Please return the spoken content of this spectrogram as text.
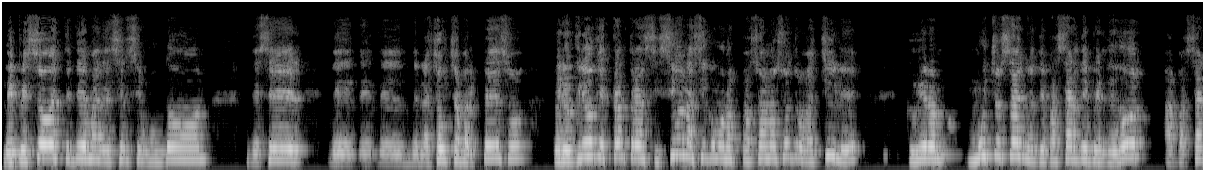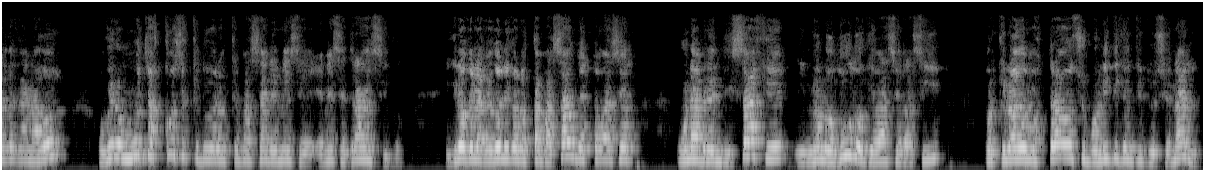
Le pesó este tema de ser segundón, de ser de, de la chaucha para el peso, pero creo que está en transición, así como nos pasó a nosotros, a Chile, que hubieron muchos años de pasar de perdedor a pasar de ganador, hubieron muchas cosas que tuvieron que pasar en ese, en ese tránsito. Y creo que la Católica lo está pasando, esto va a ser un aprendizaje, y no lo dudo que va a ser así, porque lo ha demostrado en su política institucional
